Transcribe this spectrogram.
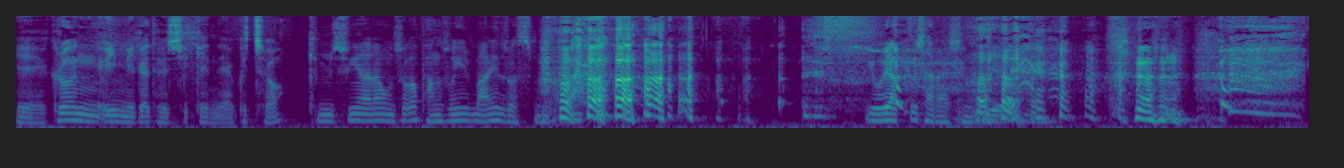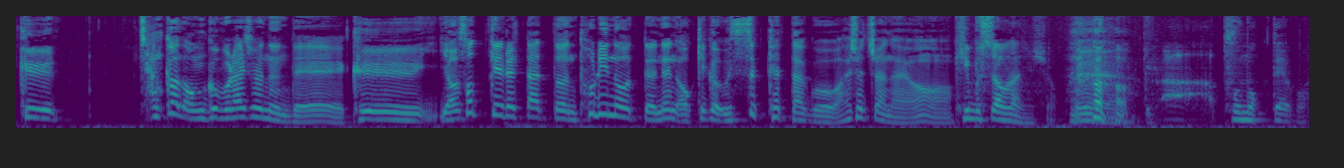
예, 그런 의미가 될 수 있겠네요. 그렇죠? 김승희 아나운서가 방송일 많이 들었습니다. 요약도 잘하시네요. 그 잠깐 언급을 하셨는데 그 여섯 개를 땄던 토리노 때는 어깨가 으쓱했다고 하셨잖아요. 기부 싸고 다니죠. 네. 아, 부목되고.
